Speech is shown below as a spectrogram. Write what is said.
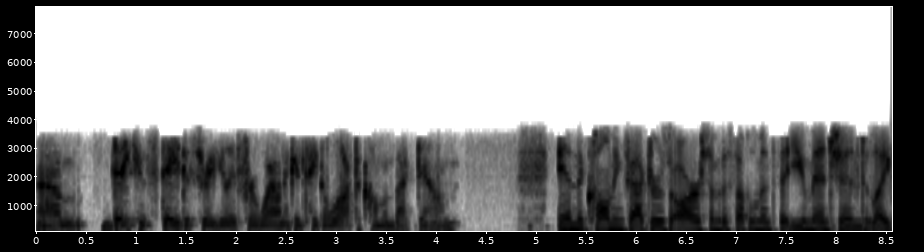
um, they can stay dysregulated for a while, and it can take a lot to calm them back down. And the calming factors are some of the supplements that you mentioned, like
